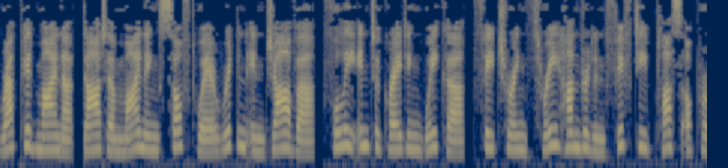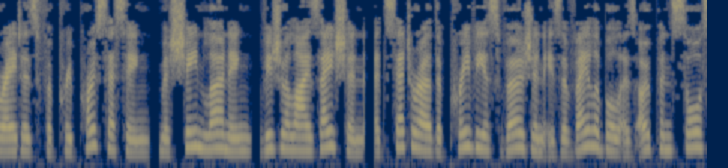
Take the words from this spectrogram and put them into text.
RapidMiner – data mining software written in Java, fully integrating Weka, featuring 350-plus operators for preprocessing, machine learning, visualization, etc. The previous version is available as open source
